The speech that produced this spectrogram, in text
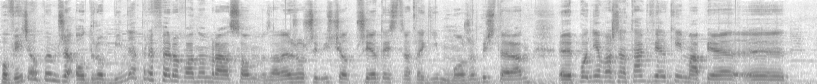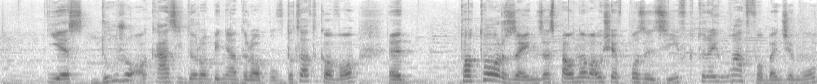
Powiedziałbym, że odrobinę preferowaną rasą, zależy oczywiście od przyjętej strategii, może być Teran, e, ponieważ na tak wielkiej mapie jest dużo okazji do robienia dropów. Dodatkowo to Torzein zespawnował się w pozycji, w której łatwo będzie mu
